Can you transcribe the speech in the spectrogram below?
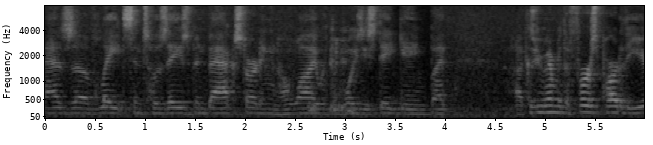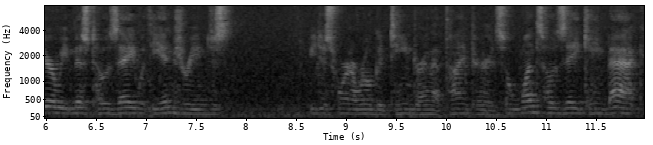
as of late since Jose's been back starting in Hawaii with the Boise State game. But because remember the first part of the year we missed Jose with the injury and just we just weren't a real good team during that time period. So once Jose came back,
